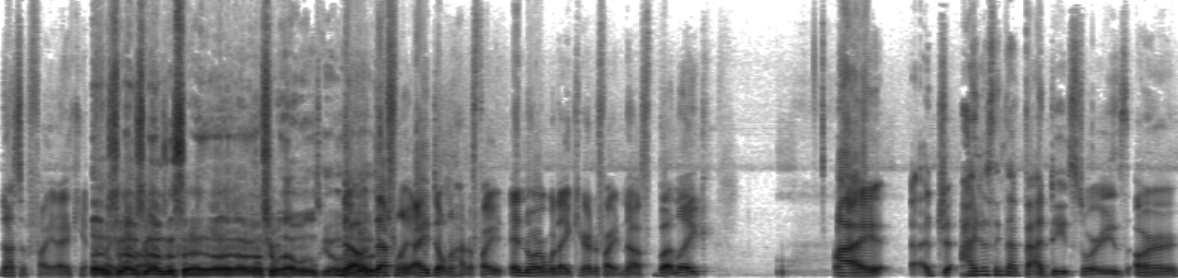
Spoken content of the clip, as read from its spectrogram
not to fight. I can't. I was, I, was. I was gonna say I, I'm not sure where that one was going. no, but- definitely. I don't know how to fight, and nor would I care to fight enough. But like, I, I just think that bad date stories are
